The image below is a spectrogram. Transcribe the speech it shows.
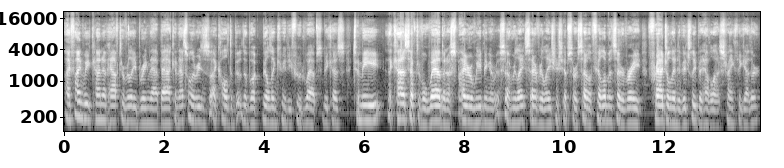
I find we kind of have to really bring that back, and that's one of the reasons I called the, the book Building Community Food Webs, because to me, the concept of a web and a spider weaving a, a set of relationships or a set of filaments that are very fragile individually but have a lot of strength together,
